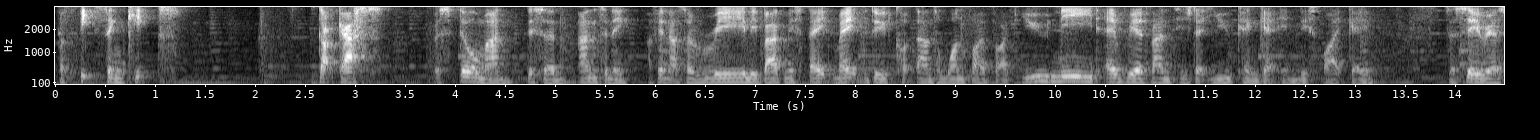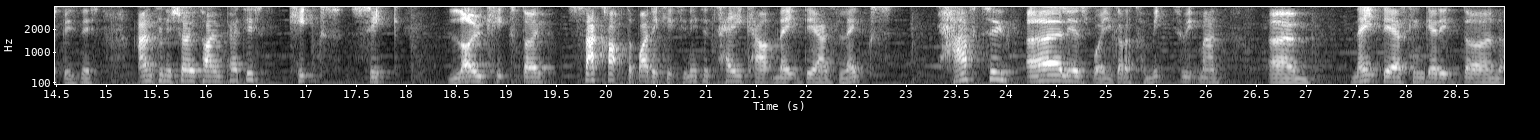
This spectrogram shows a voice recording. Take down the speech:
for fits and kicks. He's got gas. But still, man, listen, Anthony, I think that's a really bad mistake. Make the dude cut down to 155. You need every advantage that you can get in this fight game. It's a serious business. Anthony Showtime Pettis, kicks, sick, Low kicks though, sack off the body kicks. You need to take out Nate Diaz's legs. You have to early as well. You got to commit to it, man. Um, Nate Diaz can get it done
